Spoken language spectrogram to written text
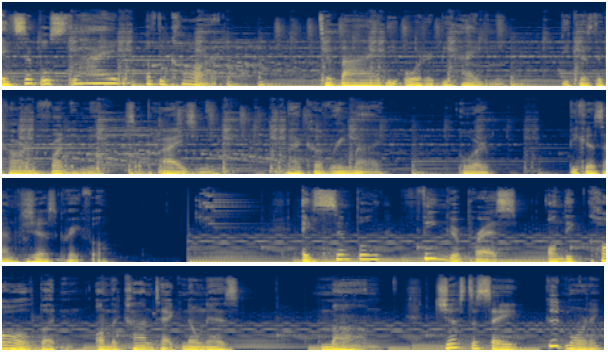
A simple slide of the car to buy the order behind me because the car in front of me surprised me by covering mine, or because I'm just grateful. A simple finger press on the call button on the contact known as Mom, just to say good morning,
